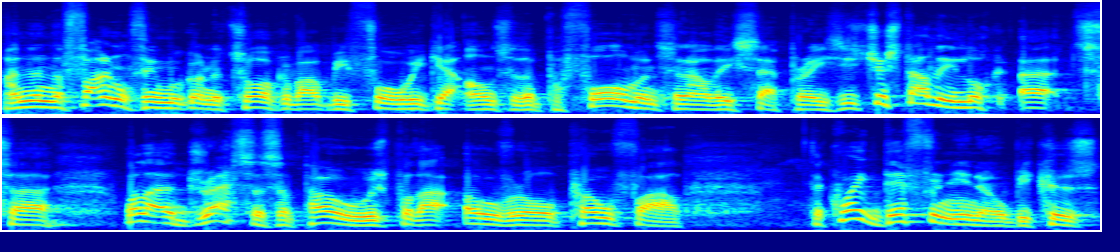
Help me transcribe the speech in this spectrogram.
And then the final thing we're going to talk about before we get onto the performance and how they separate is just how they look at, uh, well, at address, I suppose, but that overall profile. They're quite different, you know, because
